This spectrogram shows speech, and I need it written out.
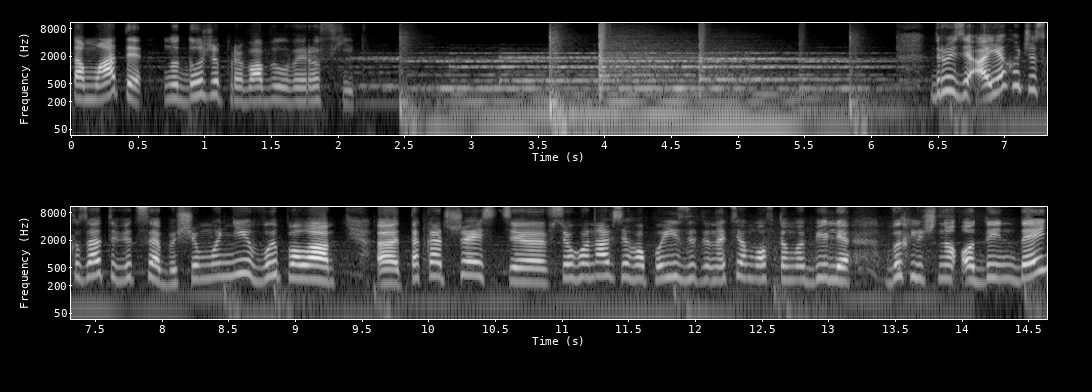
та мати ну дуже привабливий розхід. Друзі, а я хочу сказати від себе, що мені випала е, така честь е, всього-навсього поїздити на цьому автомобілі виключно один день,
